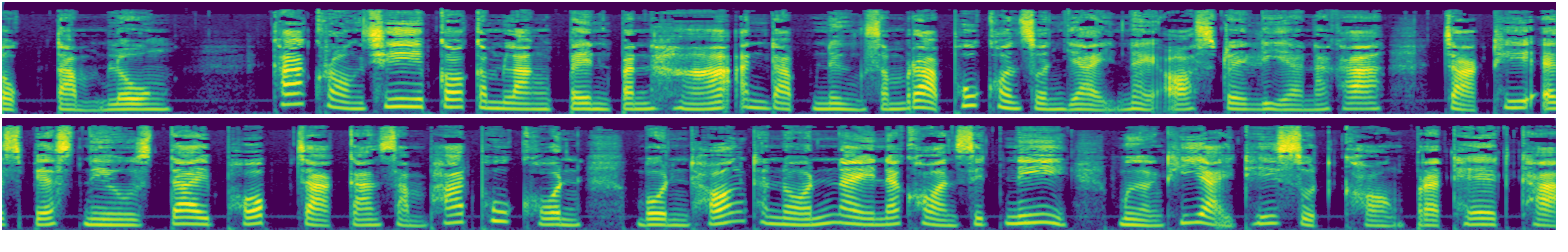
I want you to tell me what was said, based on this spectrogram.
ตกต่ำลง ค่าครองชีพก็กำลังเป็นปัญหาอันดับหนึ่งสำหรับผู้คนส่วนใหญ่ในออสเตรเลียนะคะ จากที่ SBS News ได้พบจากการสัมภาษณ์ผู้คนบนท้องถนนในนครซิดนีย์เมืองที่ใหญ่ที่สุดของประเทศค่ะ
